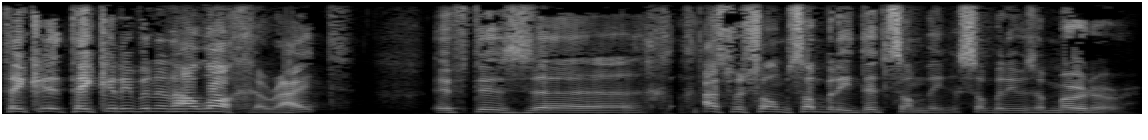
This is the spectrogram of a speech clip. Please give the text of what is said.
Take it, take it even in halacha, right? If there's uh, somebody did something, somebody was a murderer,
